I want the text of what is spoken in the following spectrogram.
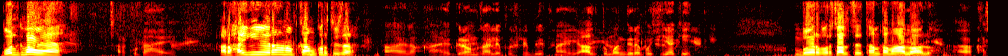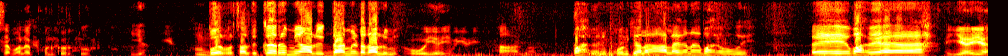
बोल की भाव्या अरे कुठं आहे? अरे हाय की रानात काम करतोय जरा. आयला काय ग्राउंड झाल्यापासून भेट नाही. आलतो मंदिरापाशी या की? बरं बरं चालतंय. थांब थांब आलो आलो. हा खशाबाला फोन करतो ये. बरं बरं चालतंय. कर मी आलो एक दहा मिनिटात आलो मी. हो ये ये. हा आलो भाव्याने फोन केला. आलाय का नाही भाव्या बघू ए भाव्या. या या.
